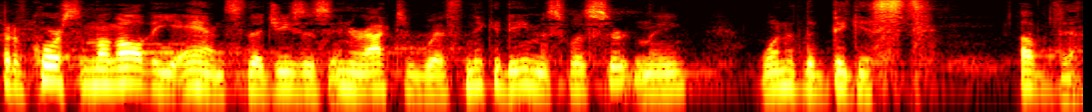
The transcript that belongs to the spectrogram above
But of course, among all the ants that Jesus interacted with, Nicodemus was certainly one of the biggest of them.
